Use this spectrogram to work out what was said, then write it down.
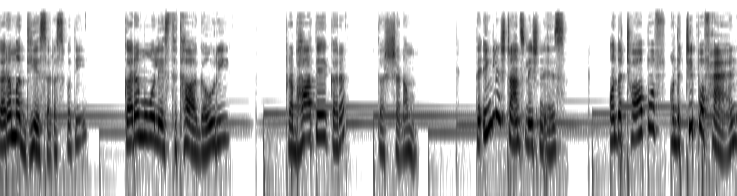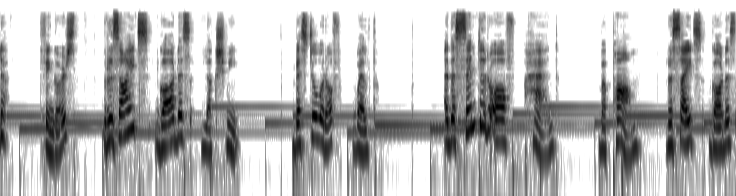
Karamadhye Saraswati, Karamole sthitha Gauri, Prabhate Kara Darshanam. The English translation is on the top of on the tip of hand fingers resides goddess Lakshmi, bestower of wealth. At the center of hand, by palm, resides goddess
